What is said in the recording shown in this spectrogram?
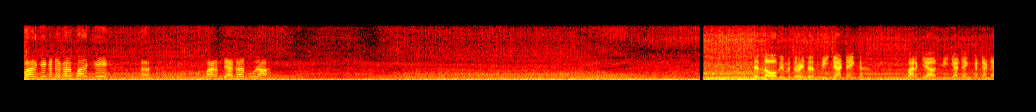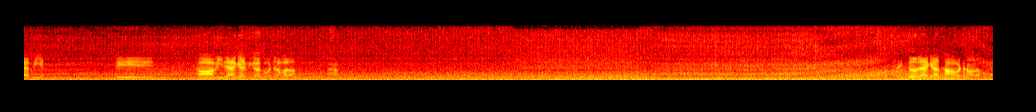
ਭਰ ਕੇ ਕੱਢਿਆ ਕਰ ਭਰ ਕੇ। ਭਰਨ ਦਿਆ ਕਰ ਪੂਰਾ। ਤੇ ਲਓ ਵੀ ਮਿੱਤਰੋ, ਇੱਧਰ ਤੀਜਾ ਟੈਂਕ ਭਰ ਗਿਆ। ਤੀਜਾ ਟੈਂਕ ਕੱਢਣ ਡਿਆ ਵੀ ਆ। ਤੇ ਥਾਂ ਵੀ ਰਹਿ ਗਿਆ ਸੀਗਾ ਕੱਢਣ ਵਾਲਾ। ਇੱਧਰ ਰਹਿ ਗਿਆ ਥਾਂ ਵੱਢਣ ਵਾਲਾ।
